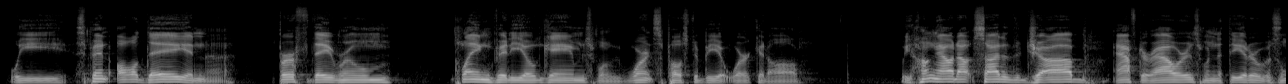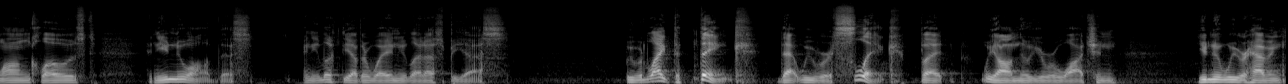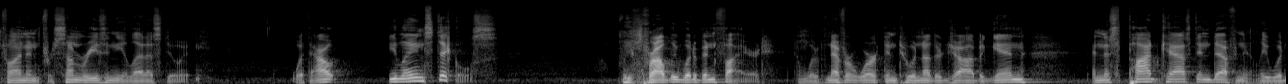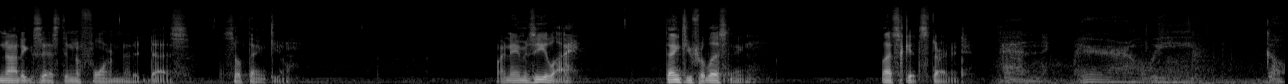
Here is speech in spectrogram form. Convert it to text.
We spent all day in a birthday room playing video games when we weren't supposed to be at work at all. We hung out outside of the job after hours when the theater was long closed, and you knew all of this. And you looked the other way and you let us be us. We would like to think that we were slick, but we all knew you were watching. You knew we were having fun, and for some reason, you let us do it. Without Elaine Stickles, we probably would have been fired and would have never worked into another job again, and this podcast indefinitely would not exist in the form that it does. So thank you. My name is Eli. Thank you for listening. Let's get started. And here we go.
